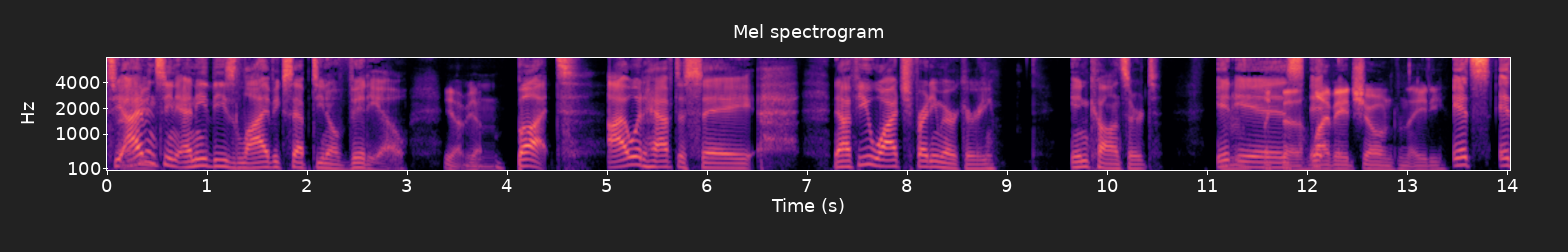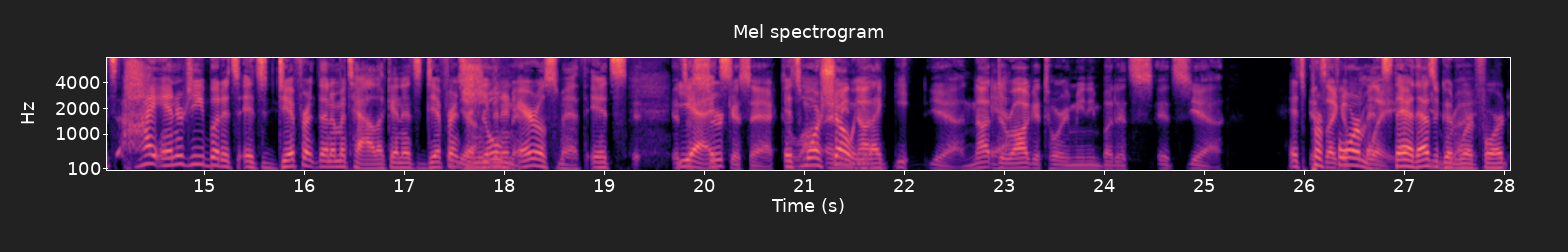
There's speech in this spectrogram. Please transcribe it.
See, I I, haven't seen any of these live except you know video. Yeah, yeah. Mm. But I would have to say, now if you watch Freddie Mercury in concert, it Mhm. is like the it- Live Aid show from the 80s. it's it's high energy, but it's it's different than a Metallic, and it's different It's than even an. Aerosmith. It's it's Yeah, a it's- circus act. a it's lot. more I mean, showy. not- like yeah, not Yeah. derogatory meaning, but it's it's yeah. it's it's like a performance. play. there, that's a good Right. word for it.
